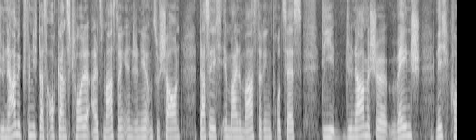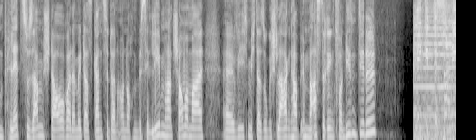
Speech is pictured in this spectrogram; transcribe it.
Dynamik finde ich das auch ganz toll als Mastering-Engineer, um zu schauen, dass ich in meinem Mastering-Prozess die dynamische Range nicht komplett zusammenstaure, damit das Ganze dann auch noch ein bisschen Leben hat. Schauen wir mal, äh, wie ich mich da so geschlagen habe im Mastering von diesem Titel. Hier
